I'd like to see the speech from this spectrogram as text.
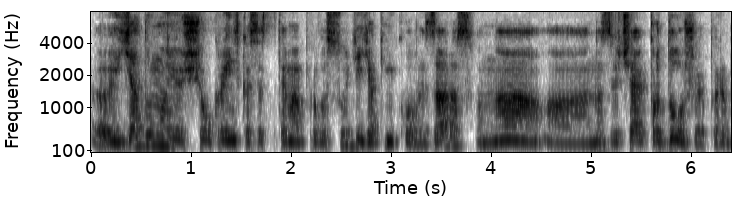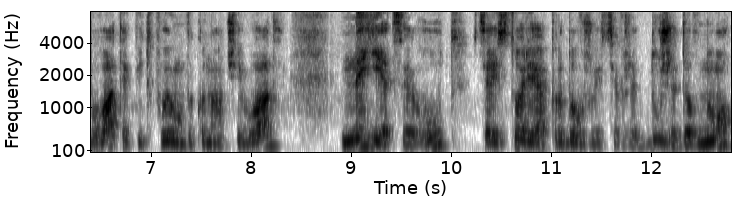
Е, Я думаю, що українська система правосуддя, як ніколи зараз, вона надзвичайно продовжує перебувати під впливом виконавчої влади. Не є це гуд. Ця історія продовжується вже дуже давно.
